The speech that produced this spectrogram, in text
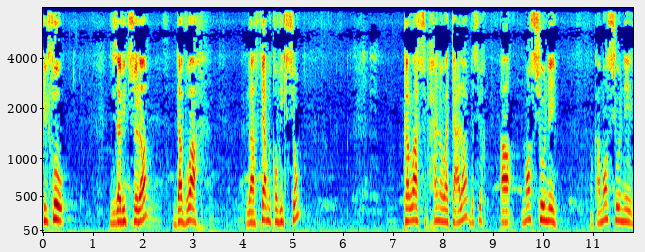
il faut, vis-à-vis de cela, d'avoir la ferme conviction qu'Allah subhanahu wa ta'ala, a mentionné, a mentionné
